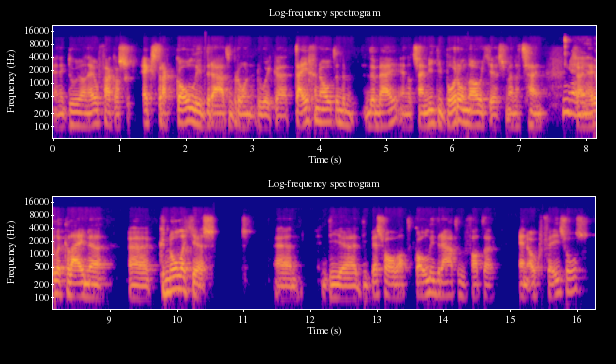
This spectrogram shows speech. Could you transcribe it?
en ik doe dan heel vaak als extra koolhydraatbron doe ik uh, tijgenoten erbij. En dat zijn niet die borrelnootjes, maar dat zijn, ja, zijn ja. hele kleine uh, knolletjes die, die best wel wat koolhydraten bevatten en ook vezels.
